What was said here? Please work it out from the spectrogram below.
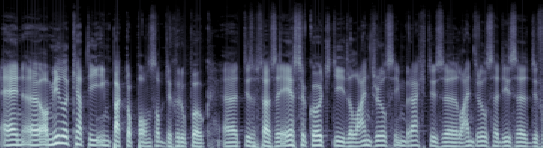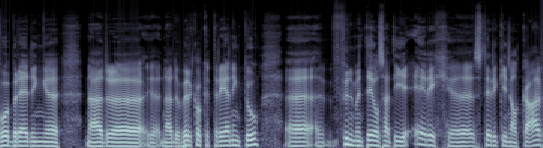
En onmiddellijk had die impact op ons, op de groep ook. Het is was de eerste coach die de line drills inbracht. Dus line drills, dat is de voorbereiding naar, naar de werkelijke training toe. Fundamenteel zat hij erg sterk in elkaar,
